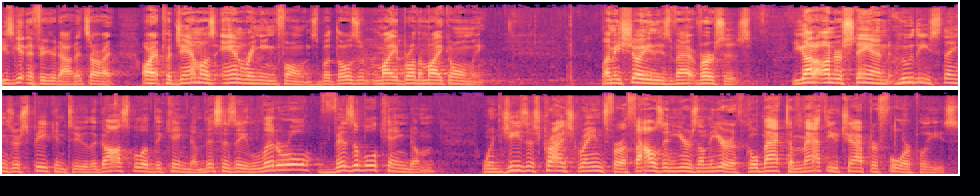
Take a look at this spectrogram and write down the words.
He's getting it figured out. It's all right. All right, pajamas and ringing phones, but those are my brother Mike only. Let me show you these verses. You got to understand who these things are speaking to. The gospel of the kingdom. This is a literal, visible kingdom when Jesus Christ reigns for a thousand years on the earth. Go back to Matthew chapter 4, please.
